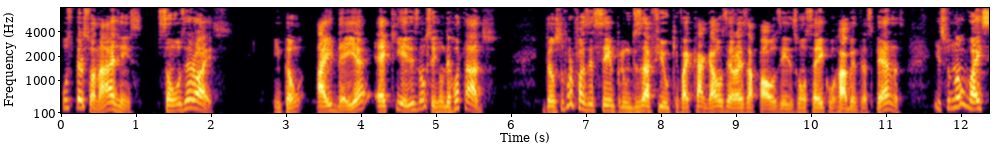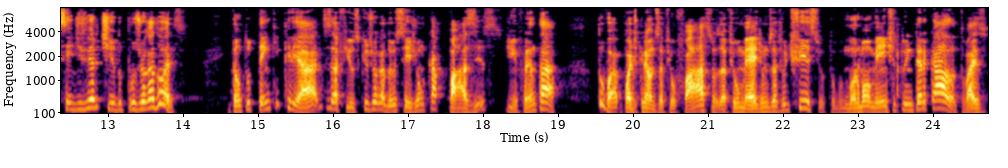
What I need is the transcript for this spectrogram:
os personagens são os heróis. Então, a ideia é que eles não sejam derrotados. Então, se tu for fazer sempre um desafio que vai cagar os heróis a pausa e eles vão sair com o rabo entre as pernas, isso não vai ser divertido para os jogadores. Então tu tem que criar desafios que os jogadores sejam capazes de enfrentar. Tu vai, pode criar um desafio fácil, um desafio médio, um desafio difícil. Tu, normalmente tu intercala, tu tu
